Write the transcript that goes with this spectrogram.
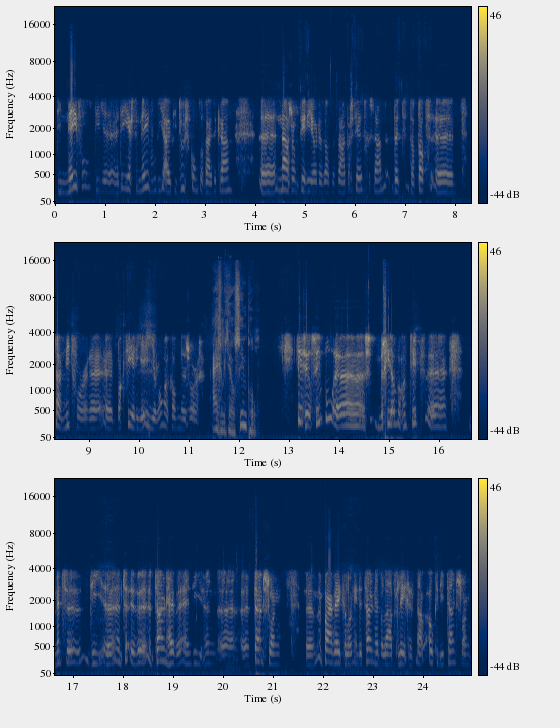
die nevel, die, de eerste nevel die uit die douche komt of uit de kraan, na zo'n periode dat het water stil heeft gestaan, dat dat, dat nou, niet voor bacteriën in je longen kan zorgen. Eigenlijk heel simpel. Het is heel simpel. Uh, misschien ook nog een tip. Uh, mensen die uh, een, een, tuin hebben en die hun tuinslang een paar weken lang in de tuin hebben laten liggen. Nou, ook in die tuinslang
